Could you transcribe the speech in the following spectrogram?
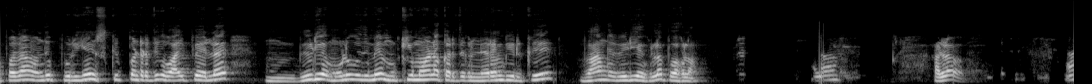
அப்போ தான் வந்து புரியும். ஸ்கிப் பண்ணுறதுக்கு வாய்ப்பே இல்லை. வீடியோ முழுவதுமே முக்கியமான கருத்துக்கள் நிரம்பி இருக்கு. வாங்க வீடியோக்குள்ளே போகலாம். ஹலோ. ஹலோ. ஆ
